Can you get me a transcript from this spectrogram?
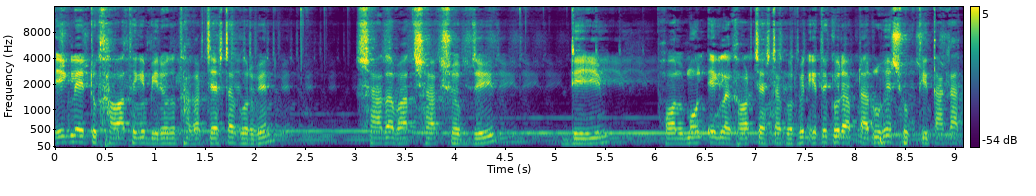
এগুলো একটু খাওয়া থেকে বিরত থাকার চেষ্টা করবেন। সাদা ভাত, শাক সবজি, ডিম, ফলমূল এগুলো খাওয়ার চেষ্টা করবেন। এতে করে আপনার রুহের শক্তি, তাকাত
